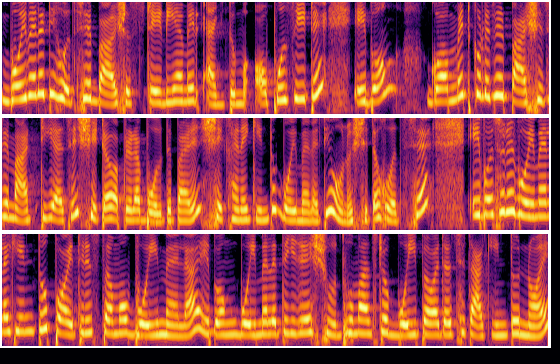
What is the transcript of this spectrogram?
বইমেলাটি হচ্ছে বারাসাত স্টেডিয়ামের একদম অপোজিটে এবং গভর্নমেন্ট কলেজের পাশে যে মাঠটি আছে সেটাও আপনারা বলতে পারেন। সেখানে কিন্তু বইমেলাটি অনুষ্ঠিত হচ্ছে। এই বছরের বইমেলা কিন্তু পঁয়ত্রিশতম বইমেলা এবং বইমেলাতে যে শুধুমাত্র বই পাওয়া যাচ্ছে তা কিন্তু নয়।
